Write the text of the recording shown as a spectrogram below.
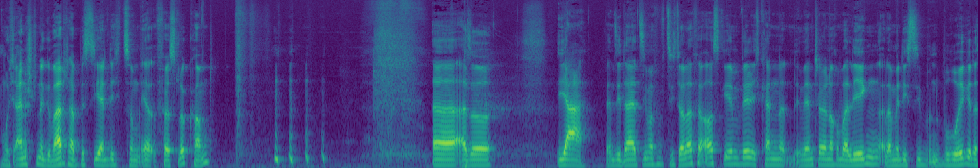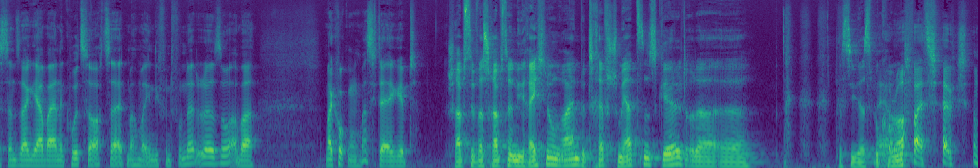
wo ich eine Stunde gewartet habe, bis sie endlich zum First Look kommt. äh, also, ja, wenn sie da jetzt 57 Dollar für ausgeben will, ich kann eventuell noch überlegen, damit ich sie beruhige, dass dann sage, ja, war eine kurze Hochzeit, machen wir irgendwie 500 oder so, aber mal gucken, was sich da ergibt. Schreibst du, was schreibst du in die Rechnung rein? Betreff Schmerzensgeld oder äh, dass sie das bekommt? Naja, Raw schreibe ich schon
